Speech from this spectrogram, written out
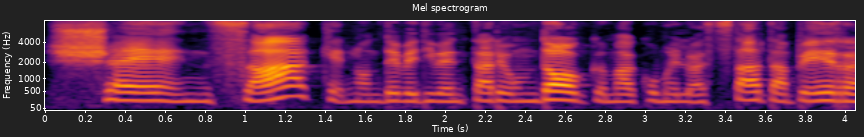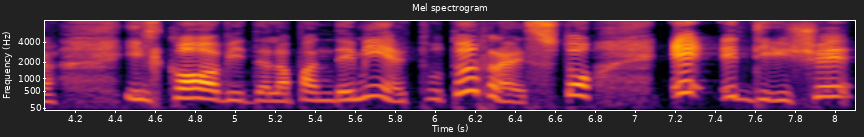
scienza, che non deve diventare un dogma come lo è stata per il Covid, la pandemia e tutto il resto, e, e dice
